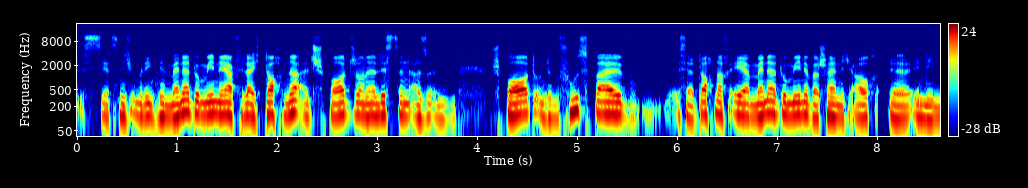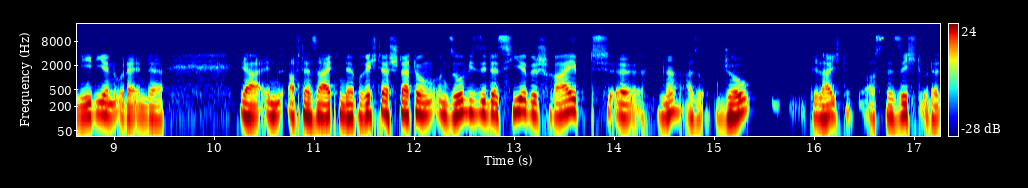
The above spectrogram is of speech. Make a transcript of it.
ist jetzt nicht unbedingt eine Männerdomäne, ja, vielleicht doch, ne, als Sportjournalistin, also im Sport und im Fußball ist ja doch noch eher Männerdomäne, wahrscheinlich auch äh, in den Medien oder in der, ja, in, auf der Seiten der Berichterstattung. Und so wie sie das hier beschreibt, äh, ne, also Joe vielleicht aus der Sicht oder,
